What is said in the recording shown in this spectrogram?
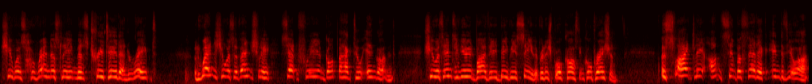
She was horrendously mistreated and raped. And when she was eventually set free and got back to England, she was interviewed by the BBC, the British Broadcasting Corporation. A slightly unsympathetic interviewer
